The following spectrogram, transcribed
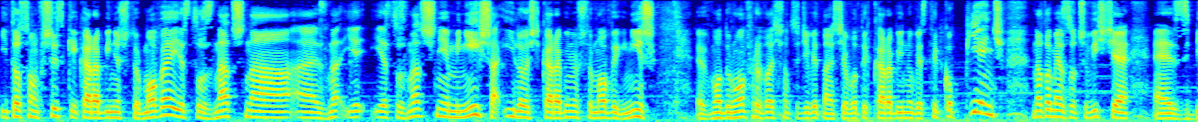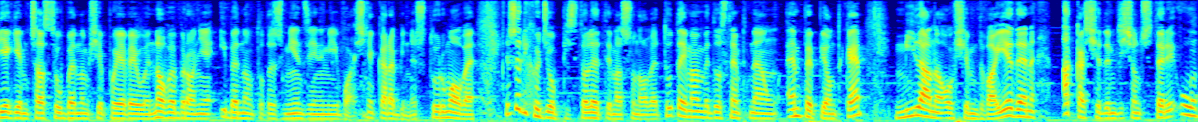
i to są wszystkie karabiny szturmowe. Jest to znaczna, e, zna, jest to znacznie mniejsza ilość karabinów szturmowych niż w Modern Warfare 2019, bo tych karabinów jest tylko 5, natomiast oczywiście e, z biegiem czasu będą się pojawiały nowe bronie i będą to też m.in. właśnie karabiny szturmowe. Jeżeli chodzi o pistolety maszynowe, tutaj mamy dostępną MP5, Milano 821, AK-74U,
